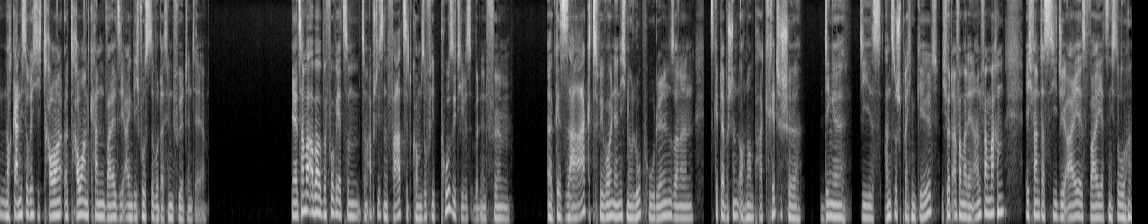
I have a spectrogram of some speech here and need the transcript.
noch gar nicht so richtig trauer, äh, trauern kann, weil sie eigentlich wusste, wo das hinführt hinterher. Ja, jetzt haben wir aber, bevor wir jetzt zum, zum abschließenden Fazit kommen, so viel Positives über den Film äh, gesagt. Wir wollen ja nicht nur Lobhudeln, sondern es gibt ja bestimmt auch noch ein paar kritische Dinge, die es anzusprechen gilt. Ich würde einfach mal den Anfang machen. Ich fand das CGI, es war jetzt nicht so,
